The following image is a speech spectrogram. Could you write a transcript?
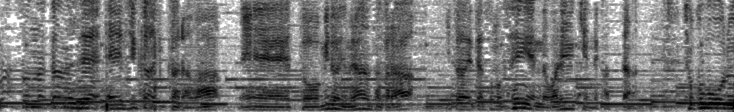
まあ、そんな感じで、えー次回からは、えー、と、緑のメランさんからただいたその1000円の割引券で買った、チョコボール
